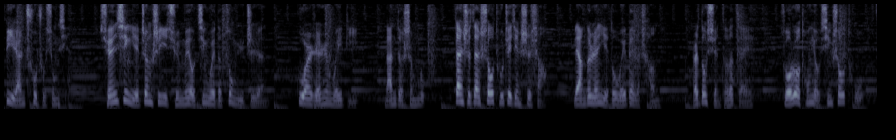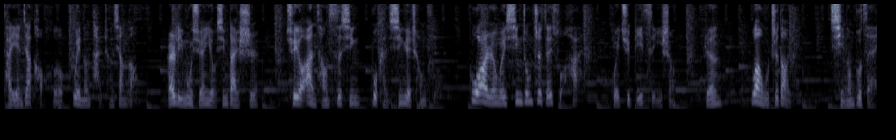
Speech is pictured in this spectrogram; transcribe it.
必然处处凶险。玄信也正是一群没有敬畏的纵欲之人，故而人人为敌，难得生路。但是在收徒这件事上，两个人也都违背了诚，而都选择了贼。左若彤有心收徒，才严加考核，未能坦诚相告；而李慕玄有心拜师，却又暗藏私心，不肯心悦诚服，故二人为心中之贼所害，毁去彼此一生。人，万物之道也，岂能不贼？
